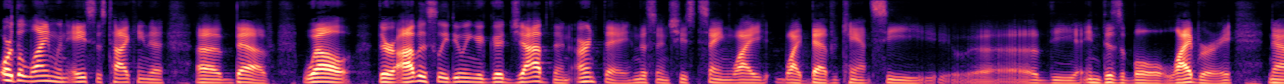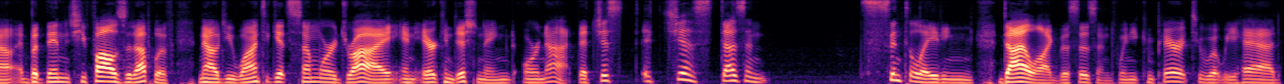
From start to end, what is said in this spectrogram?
or the line when Ace is talking to uh, Bev. Well, they're obviously doing a good job then, aren't they? And this, and she's saying why why Bev can't see uh, the invisible library now. But then she follows it up with, "Now, do you want to get somewhere dry and air conditioning or not?" That just it just doesn't scintillating dialogue this isn't. When you compare it to what we had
